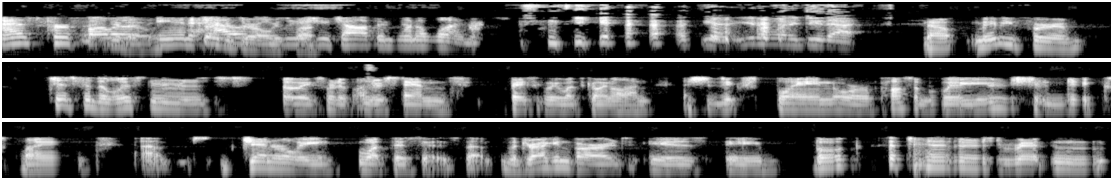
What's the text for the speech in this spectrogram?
As per follows know, in dragons How to Lose fun. Your Job in 101. yeah, yeah, you don't want to do that. Now, maybe for just for the listeners, so they sort of understand basically what's going on, I should explain, or possibly you should explain, um, generally what this is. The, the Dragon Bard is a book that Heather's written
